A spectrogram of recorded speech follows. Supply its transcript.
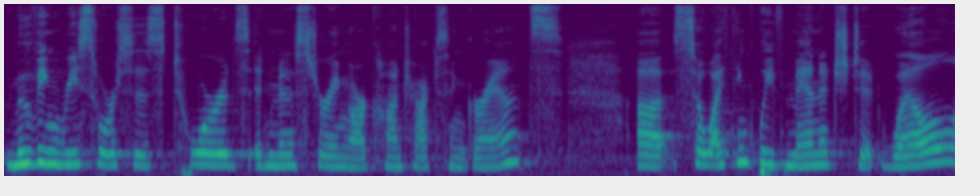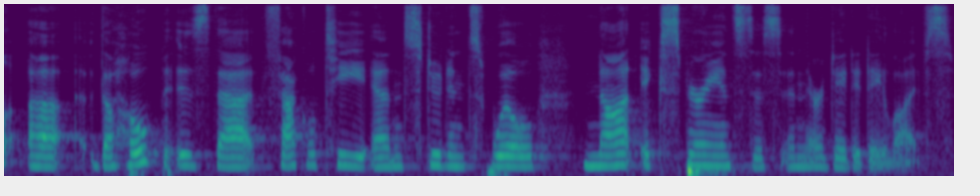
moving resources towards administering our contracts and grants. Uh, so I think we've managed it well. Uh, the hope is that faculty and students will not experience this in their day-to-day -day lives.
